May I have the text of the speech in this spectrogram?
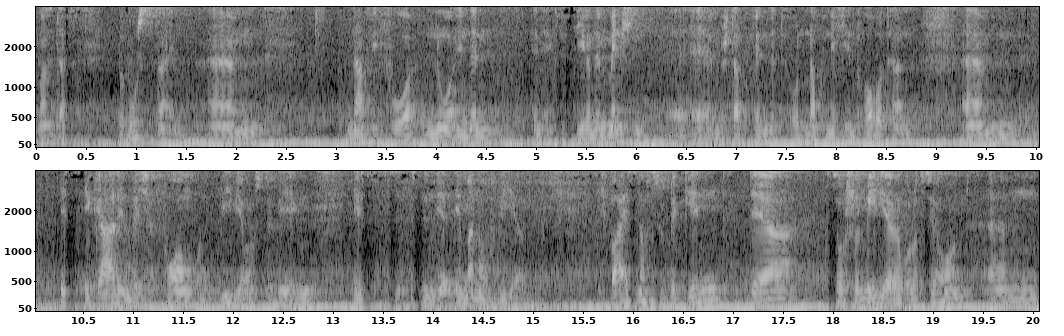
mal das Bewusstsein ähm, nach wie vor nur in den in existierenden Menschen äh, äh, stattfindet und noch nicht in Robotern, ähm, ist egal in welcher Form und wie wir uns bewegen, ist, sind wir immer noch wir. Ich weiß noch zu Beginn der Social Media Revolution, ähm,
